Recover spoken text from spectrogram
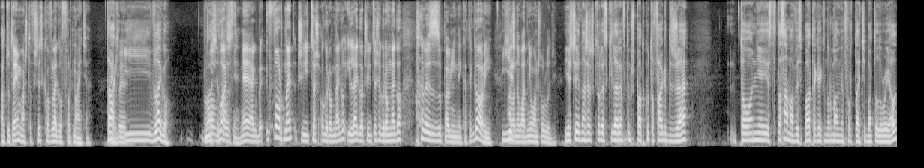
a tutaj masz to wszystko w Lego w Fortnite. tak Jakby- i w Lego. Właśnie, no właśnie, nie? Jakby Fortnite, czyli coś ogromnego i Lego, czyli coś ogromnego, ale z zupełnie innej kategorii. I Ale one ładnie łączą ludzi. Jeszcze jedna rzecz, która jest killerem w tym przypadku, to fakt, że to nie jest ta sama wyspa, tak jak w normalnym Fortnite Battle Royale,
